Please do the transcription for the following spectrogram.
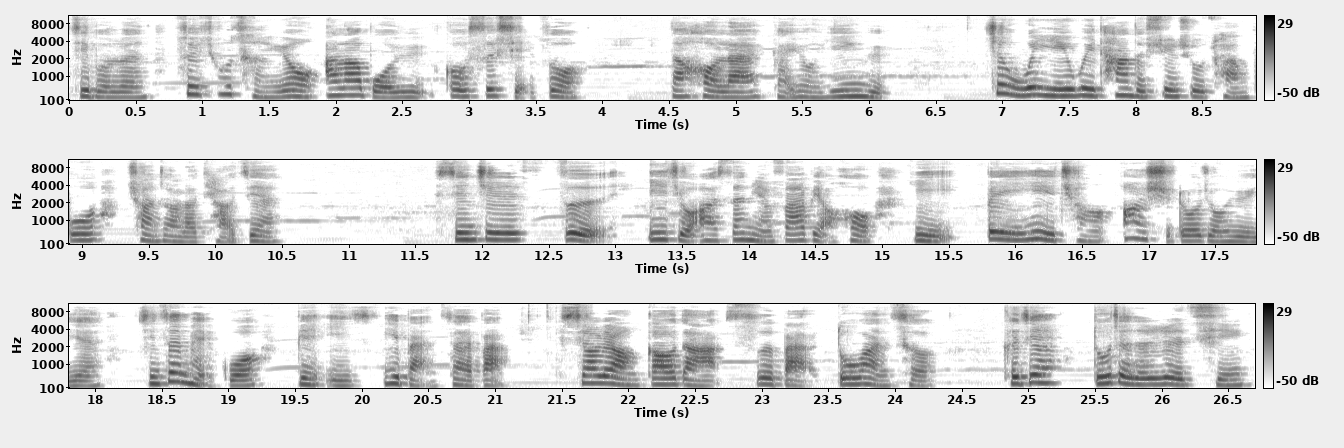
纪伯伦最初曾用阿拉伯语构思写作。但后来改用英语，这无疑为他的迅速传播创造了条件。《先知》自1923年发表后，已被译成二十多种语言，仅在美国便已一版再版，销量高达四百多万册，可见读者的热情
